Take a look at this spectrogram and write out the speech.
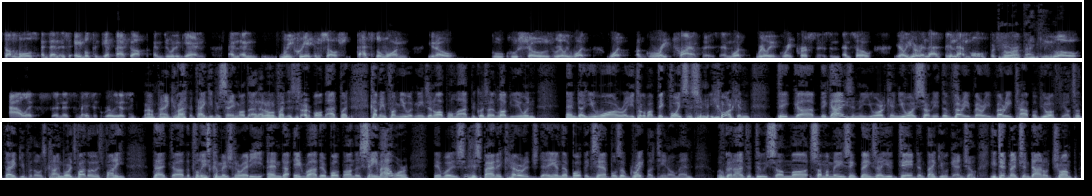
stumbles and then is able to get back up and do it again and and recreate themselves. That's the one you know who who shows really what great triumph is and what really a great person is. And and so you know you're in that in that mold for sure. Oh, thank you, Lilo, Alex, and it's amazing. It really is. Well, thank you. thank you for saying all that. I don't know if I deserve all that, but coming from you, it means an awful lot because I love you and and uh, you are uh, you talk about big voices in New York and big uh, big guys in New York, and you are certainly at the very very very top of your field. So thank you for those kind words. By the way, it was funny that uh, the police commissioner Eddie and uh, Rod they're both on the same hour. It was Hispanic Heritage Day, and they're both examples of great Latino men. We've gone on to do some uh, some amazing things. Now you did, and thank you again, Joe. You did mention Donald Trump.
